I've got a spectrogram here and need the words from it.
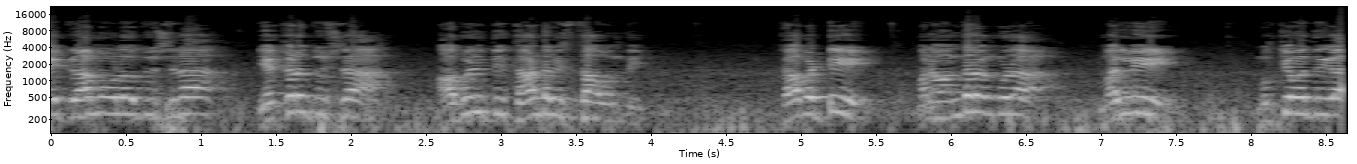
ఏ గ్రామంలో చూసినా ఎక్కడ చూసినా అభివృద్ధి తాండవిస్తా ఉంది. కాబట్టి మనం అందరం కూడా మళ్ళీ ముఖ్యమంత్రిగా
